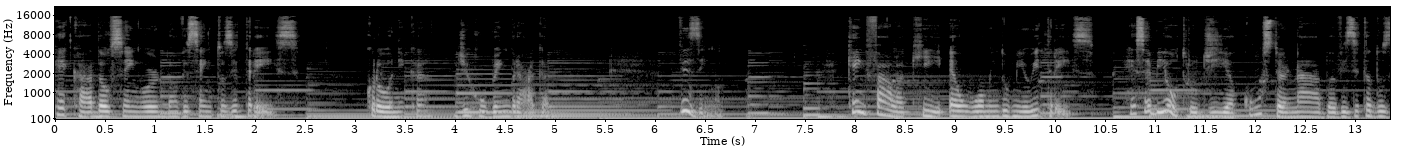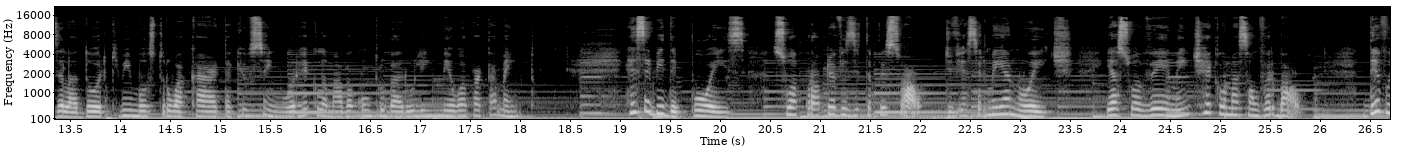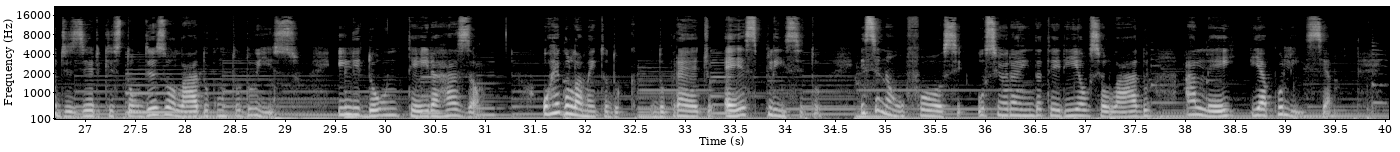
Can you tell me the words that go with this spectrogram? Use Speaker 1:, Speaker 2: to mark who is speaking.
Speaker 1: Recado ao Senhor 903 Crônica de Rubem Braga Vizinho Quem fala aqui é o homem do 1003. Recebi outro dia, consternado, a visita do zelador que me mostrou a carta que o senhor reclamava contra o barulho em meu apartamento. Recebi depois sua própria visita pessoal, devia ser meia-noite, e a sua veemente reclamação verbal. Devo dizer que estou desolado com tudo isso e lhe dou inteira razão. O regulamento do, do prédio é explícito, e se não o fosse, o senhor ainda teria ao seu lado a lei e a polícia.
